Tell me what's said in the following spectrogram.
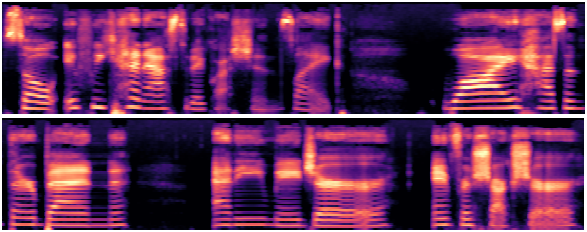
So, if we can ask the big questions like why hasn't there been any major infrastructure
